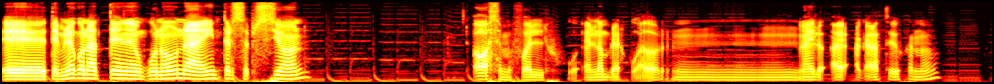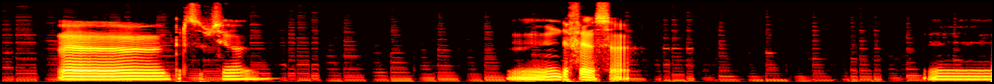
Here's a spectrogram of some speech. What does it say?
Eh, terminó con una, con una intercepción. Oh, se me fue el, el nombre del jugador. Mm, acá lo estoy buscando. Uh, intercepción. Mm, defensa. Mm.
